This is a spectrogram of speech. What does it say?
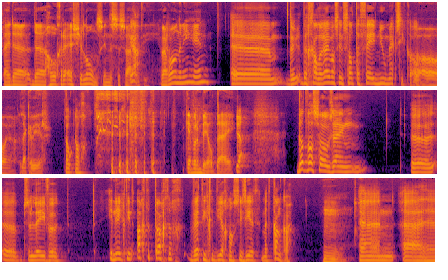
bij de, de hogere echelons in de society. Waar woonde hij in? Ehm, de, de galerij was in Santa Fe, New Mexico. Oh ja, lekker weer. Ook nog. Ik heb er een beeld bij. Ja. Dat was zo zijn, eh, eh, zijn leven. In 1988 werd hij gediagnosticeerd met kanker. Hmm. En eh,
